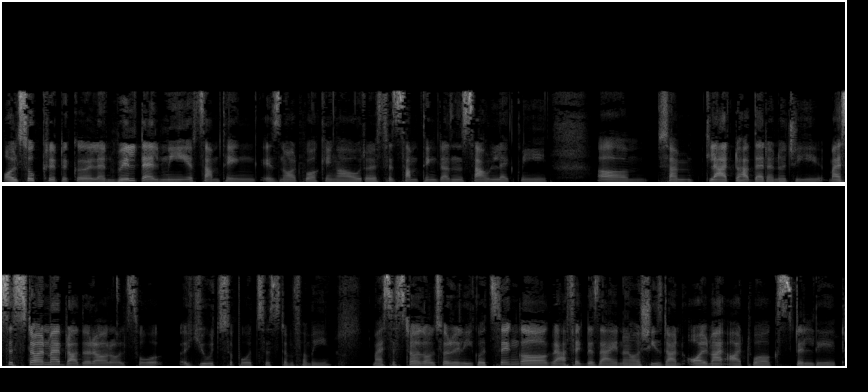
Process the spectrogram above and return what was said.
also critical and will tell me if something is not working out or if something doesn't sound like me. Um, so I'm glad to have that energy. My sister and my brother are also a huge support system for me. My sister is also a really good singer, graphic designer. She's done all my artworks till date.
